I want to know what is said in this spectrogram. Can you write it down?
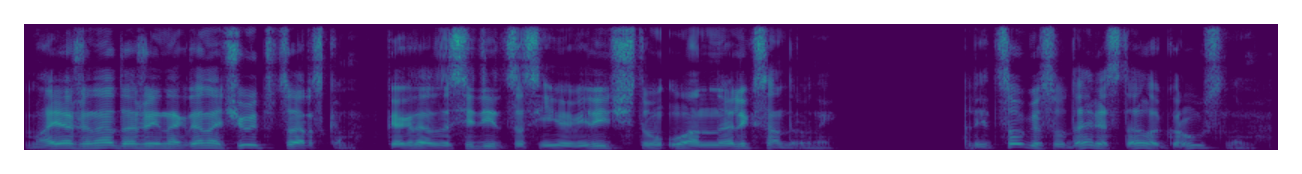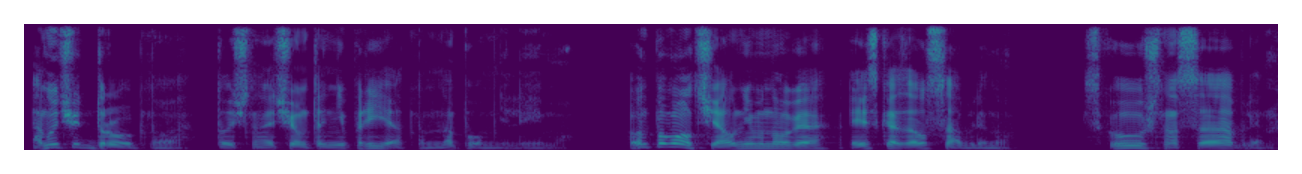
Моя жена даже иногда ночует в царском, когда засидится с ее величеством у Анны Александровны». Лицо государя стало грустным, оно чуть дрогнуло, точно о чем-то неприятном напомнили ему. Он помолчал немного и сказал Саблину. «Скучно, Саблин.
